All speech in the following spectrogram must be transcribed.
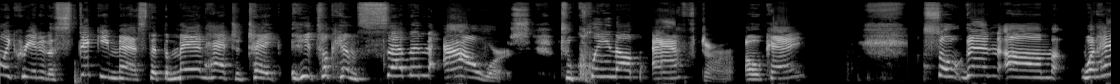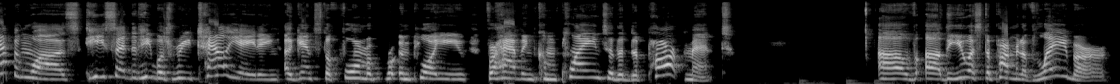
only created a sticky mess that the man had to take he took him 7 hours to clean up after, okay? So then um what happened was he said that he was retaliating against the former employee for having complained to the department of uh, the U.S. Department of Labor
